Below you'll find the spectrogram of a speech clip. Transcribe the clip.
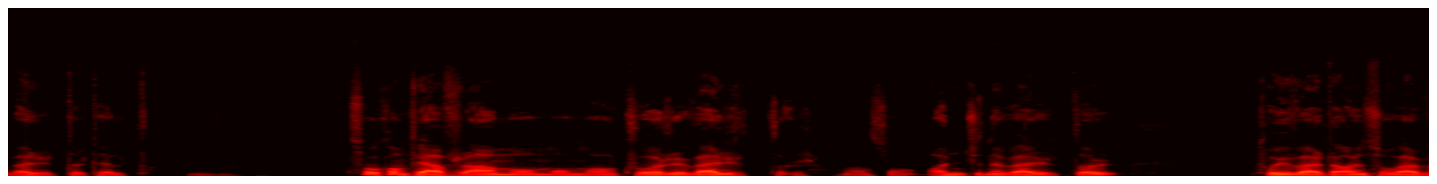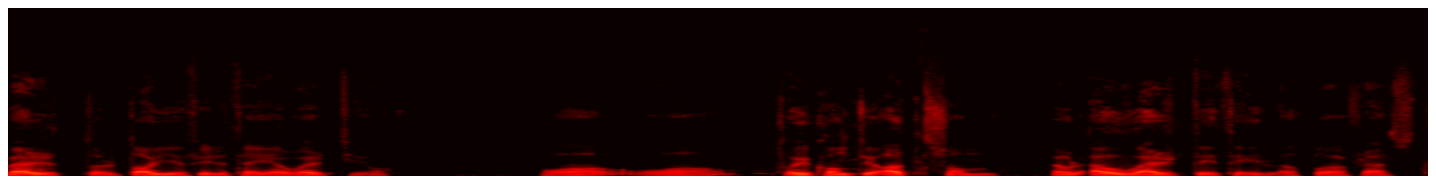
verter til. det. Så kom det fram om, om, om hver er verter, altså andre er verter. Tog var det en som var verter, døye fyrir teg jeg var til. Og, og tog kom til alt som var avverdig til at det var frelst,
